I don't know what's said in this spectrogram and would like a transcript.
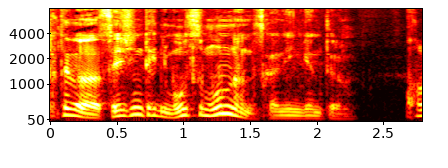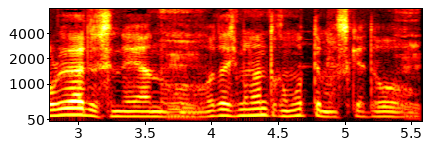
例えば精神的に持つもんなんですか人間っていうのは。これはですねあの、えー、私も何とか思ってますけど、えー、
